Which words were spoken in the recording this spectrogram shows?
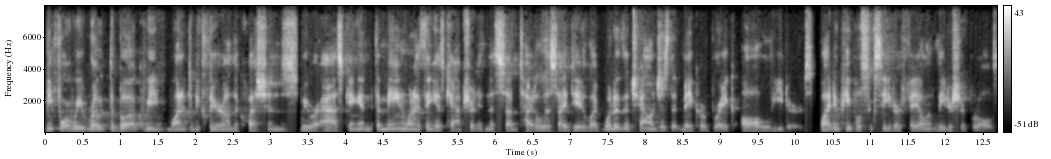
Before we wrote the book, we wanted to be clear on the questions we were asking. And the main one I think is captured in the subtitle, this idea like, what are the challenges that make or break all leaders? Why do people succeed or fail in leadership roles?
